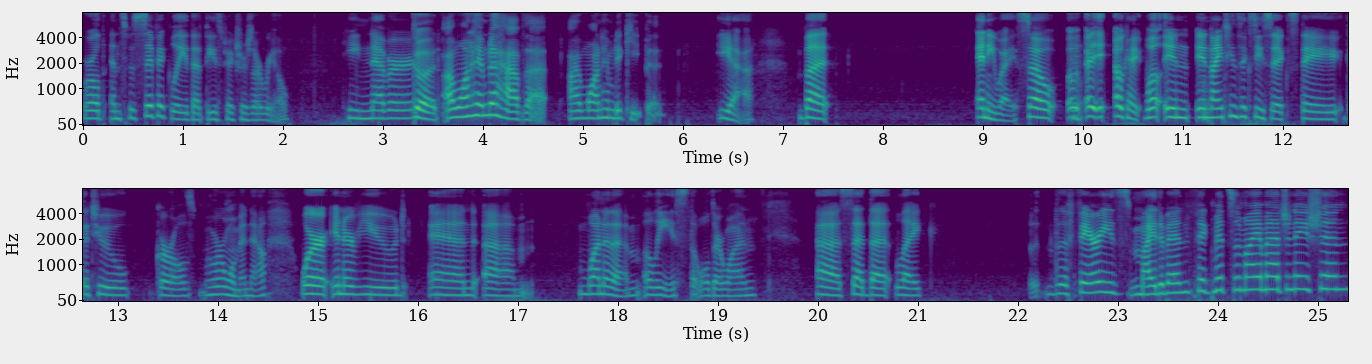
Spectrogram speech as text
world and specifically that these pictures are real he never Good. I want him to have that. I want him to keep it. Yeah, but anyway, so uh, okay. Well, in in 1966, they the two girls who are women now were interviewed, and um, one of them, Elise, the older one, uh, said that like the fairies might have been figments of my imagination,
